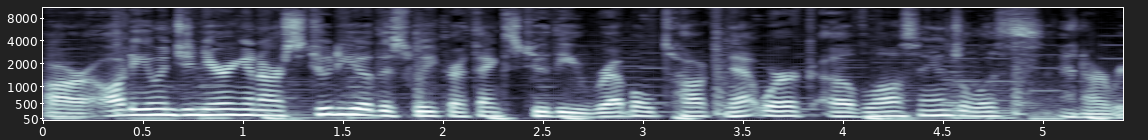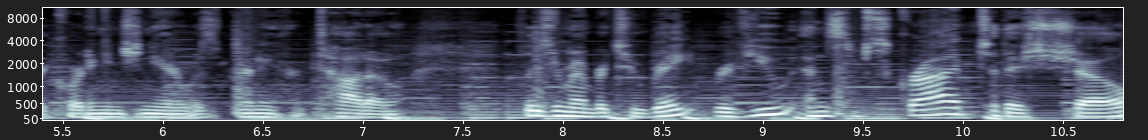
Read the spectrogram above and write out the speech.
Our audio engineering in our studio this week are thanks to the Rebel Talk Network of Los Angeles. And our recording engineer was Ernie Hurtado. Please remember to rate, review, and subscribe to this show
